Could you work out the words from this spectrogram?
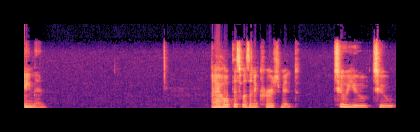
Amen. And I hope this was an encouragement to you to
